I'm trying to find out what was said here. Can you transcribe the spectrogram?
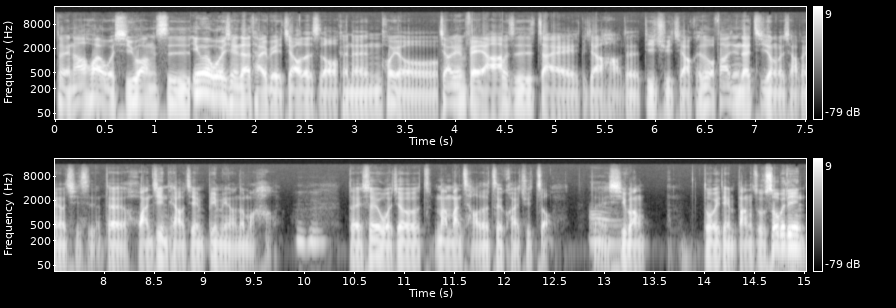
对。然后后来我希望是因为我以前在台北教的时候，可能会有教练费啊，或是在比较好的地区教。可是我发现，在基隆的小朋友其实的环境条件并没有那么好。对，所以我就慢慢朝着这块去走。对，希望多一点帮助，说不定，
